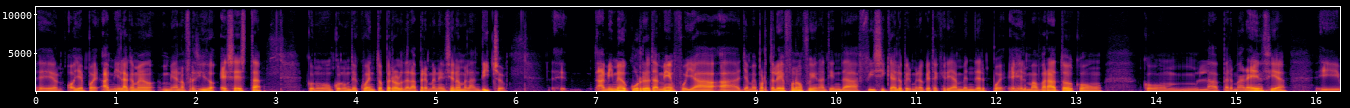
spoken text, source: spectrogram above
Eh, oye, pues a mí la que me, han ofrecido es esta, con un, descuento, pero lo de la permanencia no me lo han dicho. Eh, a mí me ocurrió también, fui a, a, llamé por teléfono, fui a una tienda física y lo primero que te querían vender pues es el más barato con con la permanencia. Y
